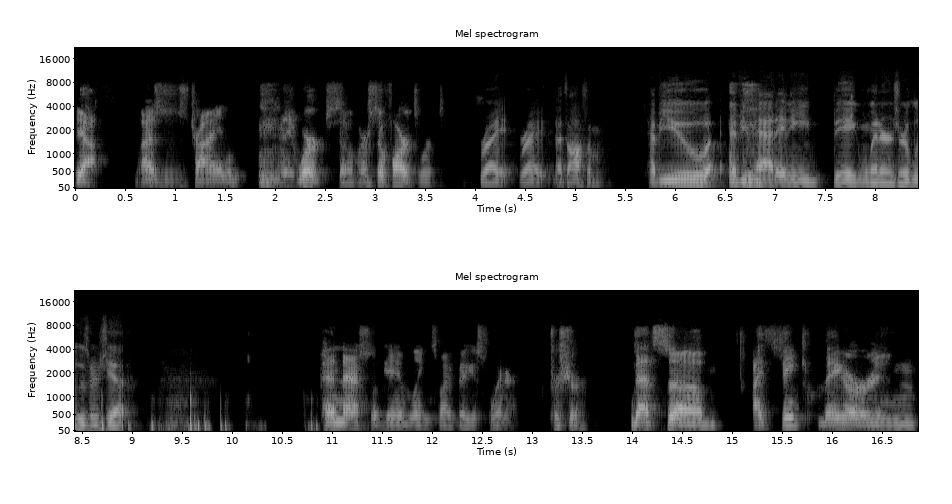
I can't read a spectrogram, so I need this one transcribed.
Yeah, I was just trying, and it worked. So, or so far, it's worked. Right, right. That's awesome. Have you have you had any big winners or losers yet? Penn National Gambling is my biggest winner for sure. That's um I think they are in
